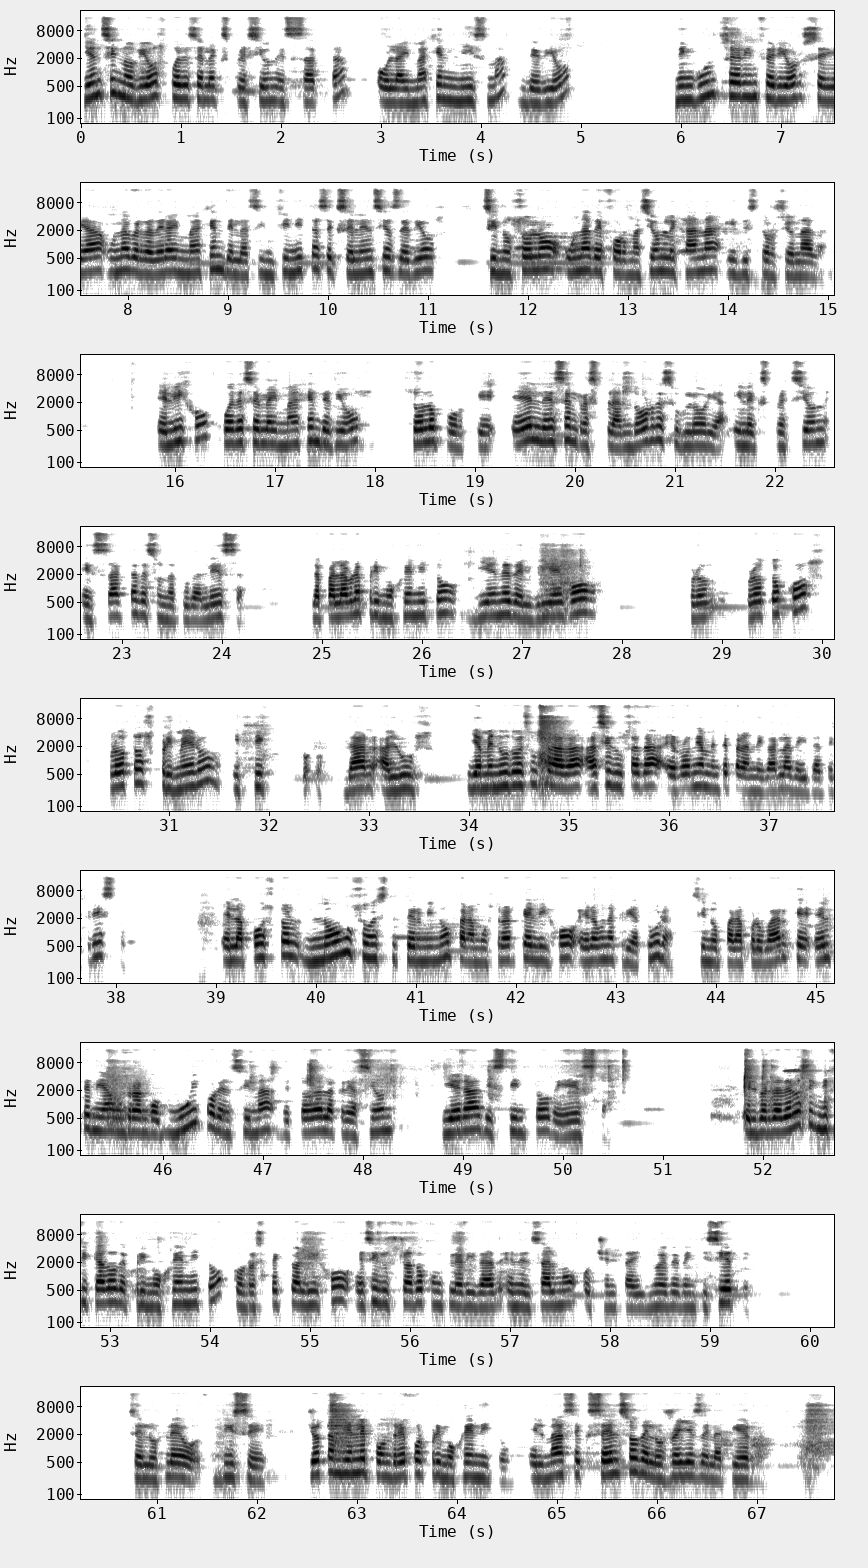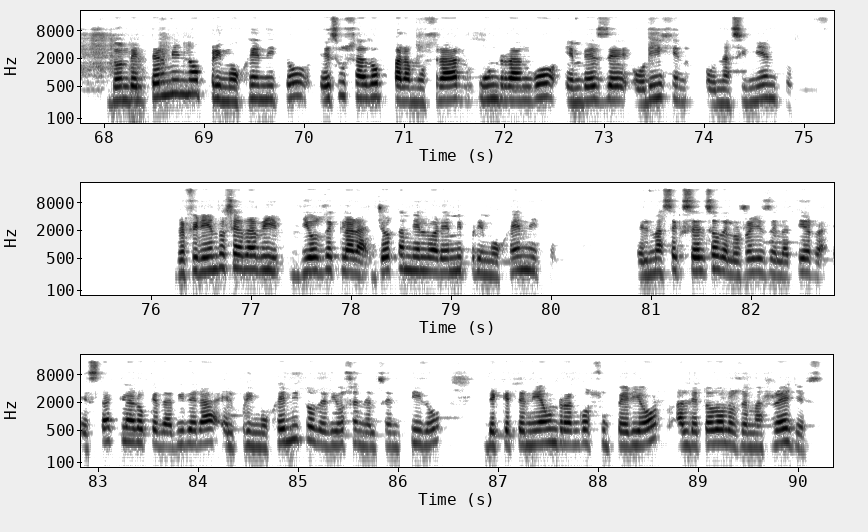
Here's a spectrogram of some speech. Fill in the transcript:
¿Quién sino Dios puede ser la expresión exacta o la imagen misma de Dios, ningún ser inferior sería una verdadera imagen de las infinitas excelencias de Dios, sino solo una deformación lejana y distorsionada. El Hijo puede ser la imagen de Dios solo porque Él es el resplandor de su gloria y la expresión exacta de su naturaleza. La palabra primogénito viene del griego protocos, protos primero y tic dar a luz, y a menudo es usada, ha sido usada erróneamente para negar la deidad de Cristo. El apóstol no usó este término para mostrar que el Hijo era una criatura, sino para probar que él tenía un rango muy por encima de toda la creación y era distinto de esta. El verdadero significado de primogénito con respecto al Hijo es ilustrado con claridad en el Salmo 89, 27. Se los leo. Dice, yo también le pondré por primogénito, el más excelso de los reyes de la tierra, donde el término primogénito es usado para mostrar un rango en vez de origen o nacimiento. Refiriéndose a David, Dios declara, yo también lo haré mi primogénito, el más excelso de los reyes de la tierra. Está claro que David era el primogénito de Dios en el sentido de que tenía un rango superior al de todos los demás reyes.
